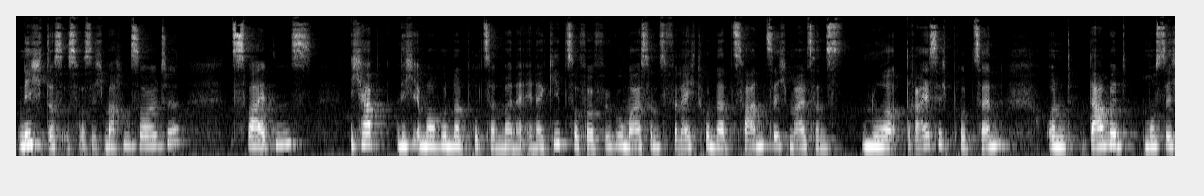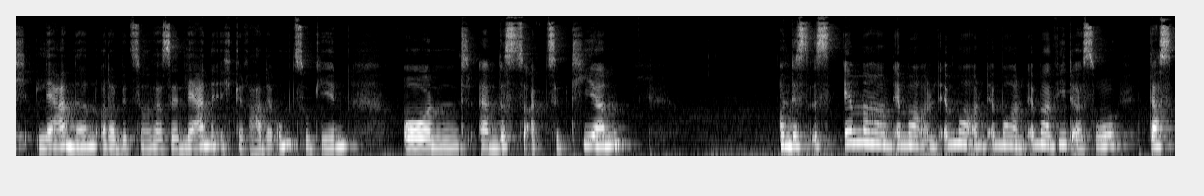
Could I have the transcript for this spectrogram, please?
nicht das ist, was ich machen sollte. Zweitens, ich habe nicht immer 100% meiner Energie zur Verfügung, mal sind es vielleicht 120, mal sind es nur 30 Prozent. Und damit muss ich lernen oder beziehungsweise lerne ich gerade umzugehen und ähm, das zu akzeptieren. Und es ist immer und immer und immer und immer und immer wieder so, dass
